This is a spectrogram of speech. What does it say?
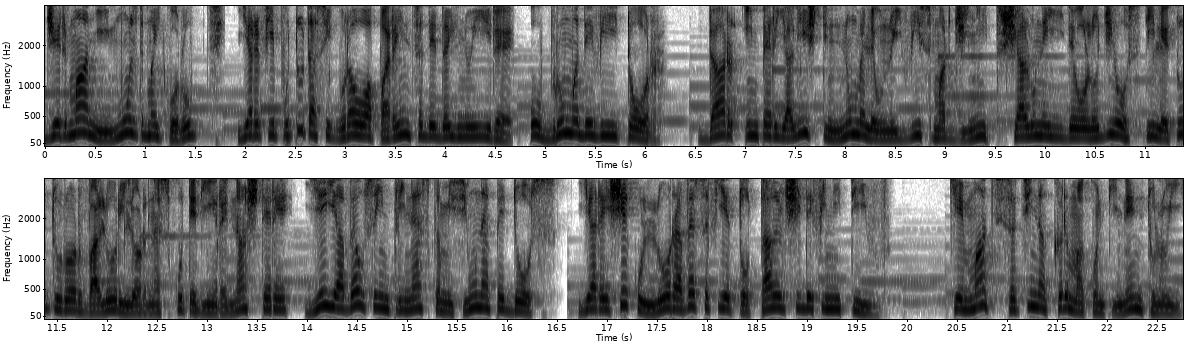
germanii mult mai corupți i-ar fi putut asigura o aparență de dăinuire, o brumă de viitor, dar imperialiști în numele unui vis marginit și al unei ideologii ostile tuturor valorilor născute din renaștere, ei aveau să împlinească misiunea pe dos, iar eșecul lor avea să fie total și definitiv chemați să țină cârma continentului,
